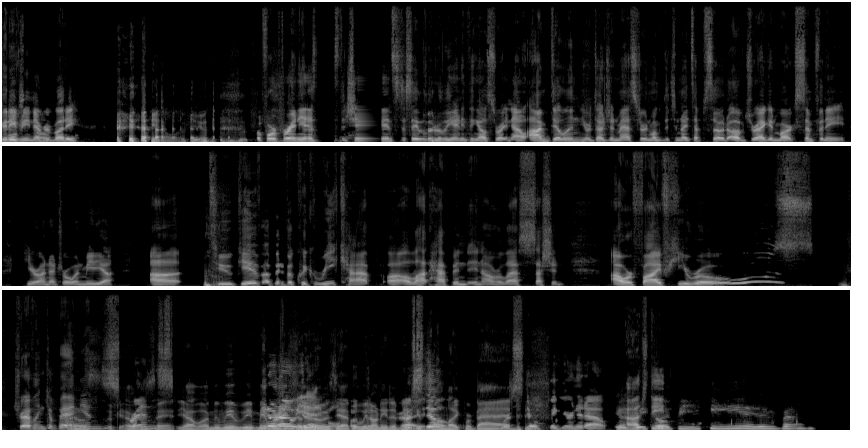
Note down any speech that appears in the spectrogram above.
Good evening, everybody. Hate all of you. Before Franny has the chance to say literally anything else right now, I'm Dylan, your dungeon master, and welcome to tonight's episode of Dragon Mark Symphony here on Natural One Media. Uh, to give a bit of a quick recap, uh, a lot happened in our last session. Our five heroes, traveling I was- companions, okay, friends. yeah, well, I mean, we, we, we don't we're know yet. heroes yet, but we don't need to make Right. it Still- sound like we're bad. We're still figuring it out. Cause Uh, we Steve. could be heroes.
